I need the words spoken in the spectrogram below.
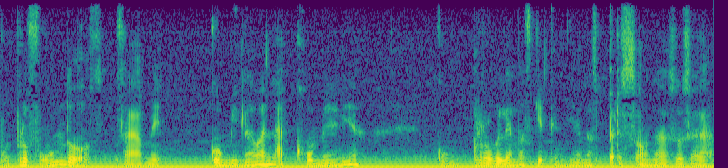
muy profundos. O sea, me combinaba la comedia con problemas que tenían las personas. O sea,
